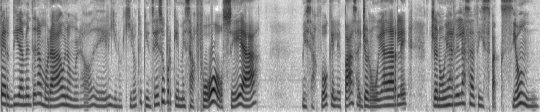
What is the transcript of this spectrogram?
perdidamente enamorada o enamorado de él y yo no quiero que piense eso porque me zafó, o sea, me zafó, ¿qué le pasa? Yo no voy a darle, yo no voy a darle la satisfacción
